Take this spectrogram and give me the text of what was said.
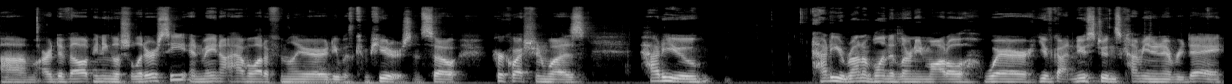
um, are developing English literacy and may not have a lot of familiarity with computers. And so her question was, how do you how do you run a blended learning model where you've got new students coming in every day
